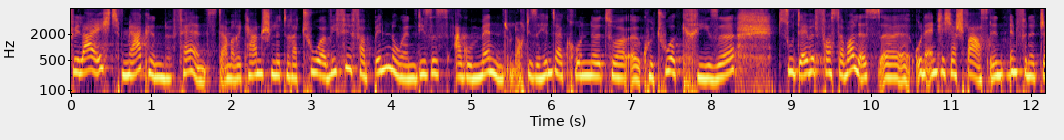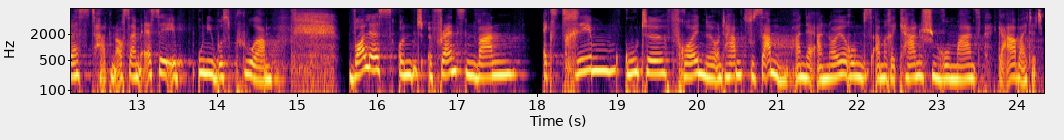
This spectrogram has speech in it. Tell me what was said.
Vielleicht merken Fans der amerikanischen Literatur, wie viel Verbindungen dieses Argument und auch diese Hintergründe zur äh, Kulturkrise zu David Foster Wallace äh, unendlicher Spaß in Infinite Jest hatten, auch seinem Essay Unibus Plura. Wallace und Franson waren extrem gute Freunde und haben zusammen an der Erneuerung des amerikanischen Romans gearbeitet.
